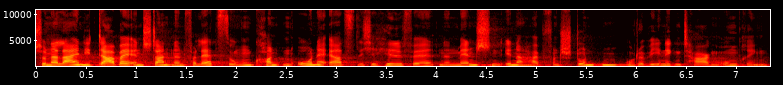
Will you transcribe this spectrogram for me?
Schon allein die dabei entstandenen Verletzungen konnten ohne ärztliche Hilfe einen Menschen innerhalb von Stunden oder wenigen Tagen umbringen.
